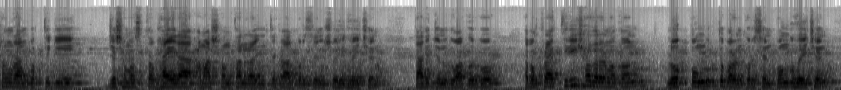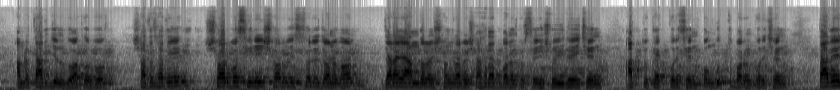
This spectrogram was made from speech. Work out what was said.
সংগ্রাম করতে গিয়ে যে সমস্ত ভাইয়েরা, আমার সন্তানরা ইন্তেকাল করেছেন, শহীদ হয়েছেন, তাদের জন্য দোয়া করব এবং প্রায় তিরিশ হাজারের মতন লোক পঙ্গুত্ব বরণ করেছেন, পঙ্গু হয়েছেন, আমরা তাদের জন্য দোয়া করব। সাথে সাথে সর্বশ্রেণীর সর্বস্তরের জনগণ যারা এই আন্দোলন সংগ্রামে শাহাদাত বরণ করছেন, শহীদ হয়েছেন, আত্মত্যাগ করেছেন, পঙ্গুত্ব বরণ করেছেন, তাদের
